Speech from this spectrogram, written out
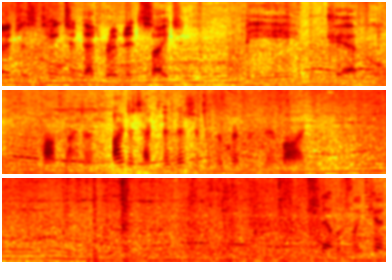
Scourge has tainted that remnant site. Be careful. Pathfinder, I detect initiative equipment nearby. That looks like Kett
